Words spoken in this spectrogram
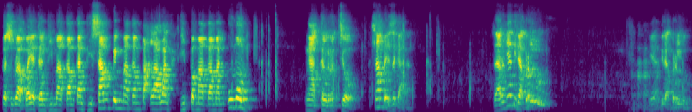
ke Surabaya dan dimakamkan di samping makam pahlawan di pemakaman umum Ngagel Rejo sampai sekarang. Seharusnya tidak perlu. Ya, tidak perlu.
